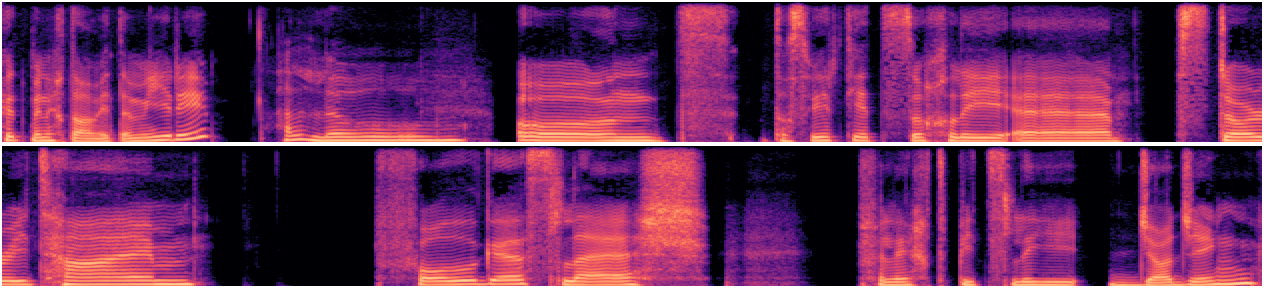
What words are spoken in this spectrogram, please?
Heute bin ich da mit der Miri. Hallo. Und das wird jetzt so ein bisschen äh, Storytime-Folge slash vielleicht ein bisschen Judging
